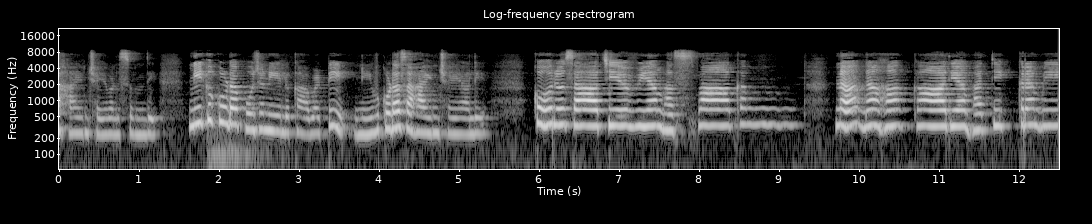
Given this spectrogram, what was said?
సహాయం చేయవలసి ఉంది. నీకు కూడా పూజనీయులు కాబట్టి నీవు కూడా సహాయం చేయాలి. కురు సాచివ్యమస్మాకం నః కార్యమతిక్రమే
